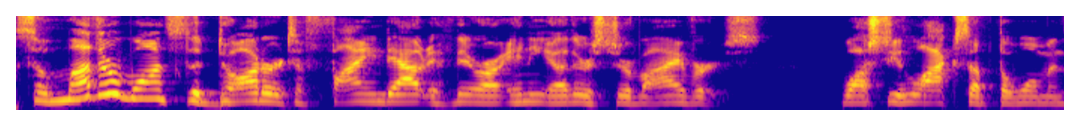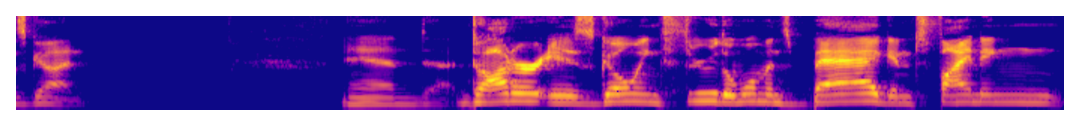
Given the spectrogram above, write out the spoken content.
So mother wants the daughter to find out if there are any other survivors while she locks up the woman's gun. And uh, daughter is going through the woman's bag and finding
